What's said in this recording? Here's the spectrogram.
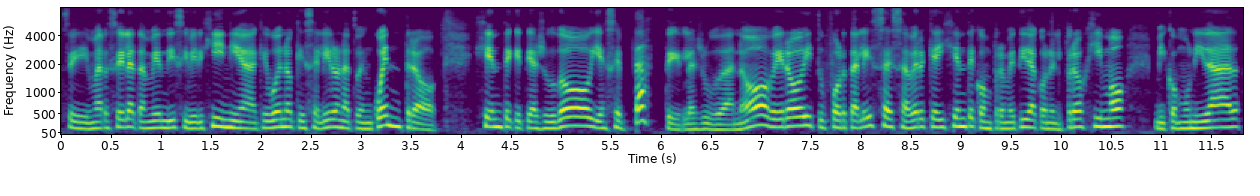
Sí, Marcela también dice, Virginia, qué bueno que salieron a tu encuentro. Gente que te ayudó y aceptaste la ayuda, ¿no? Ver hoy tu fortaleza es saber que hay gente comprometida con el prójimo, mi comunidad.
